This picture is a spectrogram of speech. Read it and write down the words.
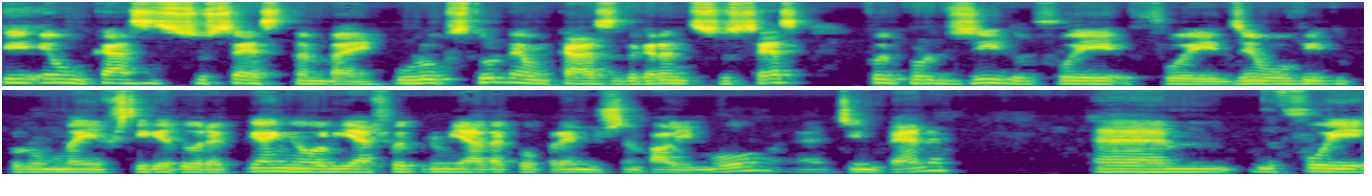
É um caso de sucesso também. O Luxturna é um caso de grande sucesso foi produzido, foi, foi desenvolvido por uma investigadora que ganhou, aliás, foi premiada com o prémio Champalimau, Jean Bennett. Um, foi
